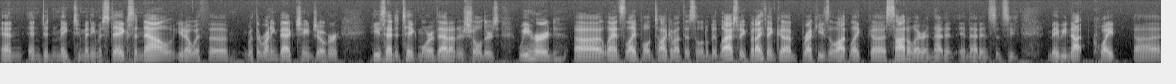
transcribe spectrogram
and and didn't make too many mistakes. And now, you know, with the with the running back changeover, he's had to take more of that on his shoulders. We heard uh, Lance Leipold talk about this a little bit last week, but I think uh, Brekke's a lot like uh, Sottilare in that in, in that instance. He's maybe not quite. Uh,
